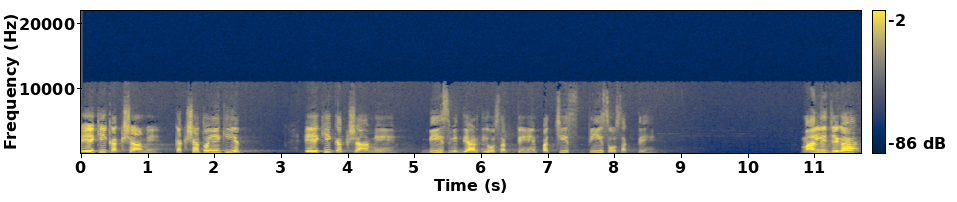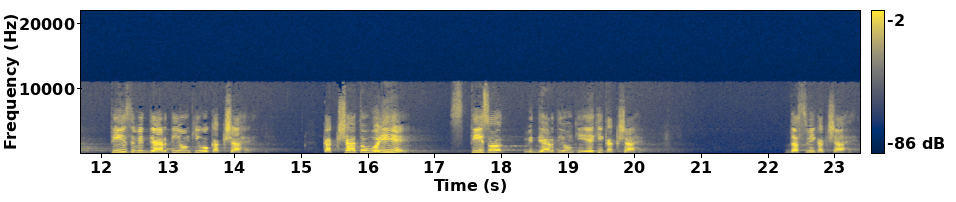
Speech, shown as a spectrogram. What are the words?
एक ही कक्षा में, कक्षा तो एक ही है, एक ही कक्षा में 20 विद्यार्थी हो सकते हैं 25 30 हो सकते हैं। मान लीजिएगा 30 विद्यार्थियों की वो कक्षा है। कक्षा तो वही है, तीसों विद्यार्थियों की एक ही कक्षा है, दसवीं कक्षा है।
